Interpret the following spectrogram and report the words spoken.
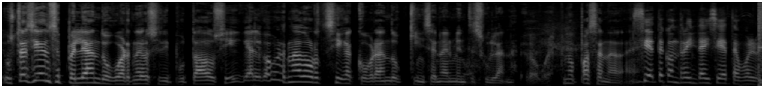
Ustedes síganse peleando, guarneros y diputados, y el gobernador siga cobrando quincenalmente su lana. Pero bueno. No pasa nada. ¿eh? 7 con 37, vuelve.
